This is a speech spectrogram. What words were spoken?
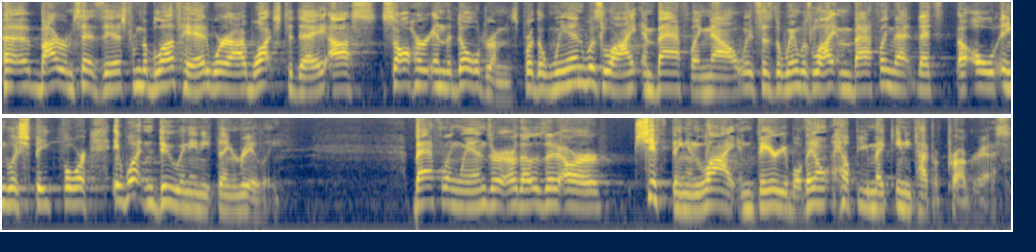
Uh, Byron says this From the bluff head where I watched today, I saw her in the doldrums, for the wind was light and baffling. Now, it says the wind was light and baffling. That, that's uh, old English speak for it wasn't doing anything really. Baffling winds are, are those that are shifting and light and variable, they don't help you make any type of progress.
